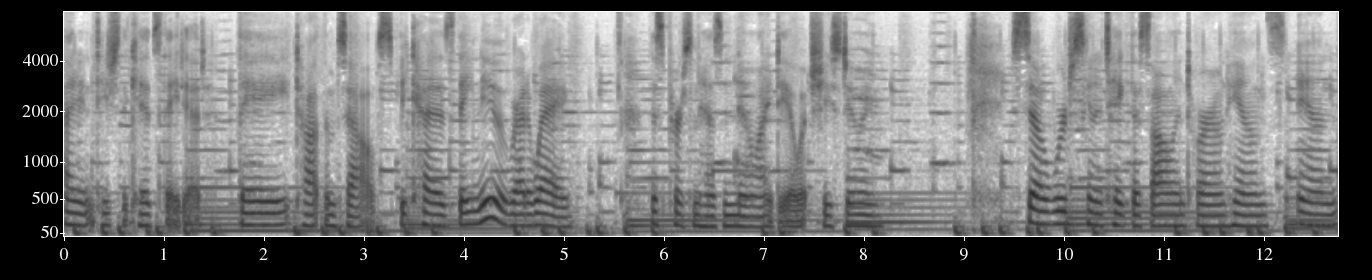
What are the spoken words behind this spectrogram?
I didn't teach the kids, they did. They taught themselves because they knew right away this person has no idea what she's doing. So we're just going to take this all into our own hands. And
